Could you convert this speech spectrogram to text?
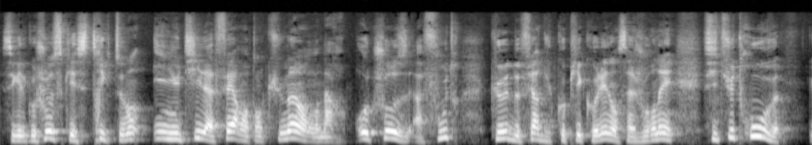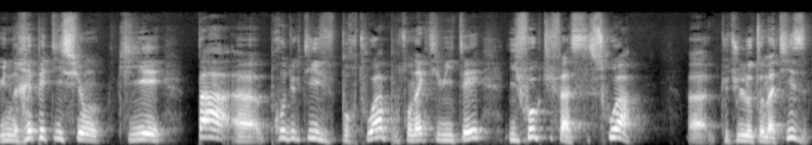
c'est quelque chose qui est strictement inutile à faire en tant qu'humain. On a autre chose à foutre que de faire du copier-coller dans sa journée. Si tu trouves une répétition qui est pas euh, productive pour toi, pour ton activité, il faut que tu fasses soit euh, que tu l'automatises,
